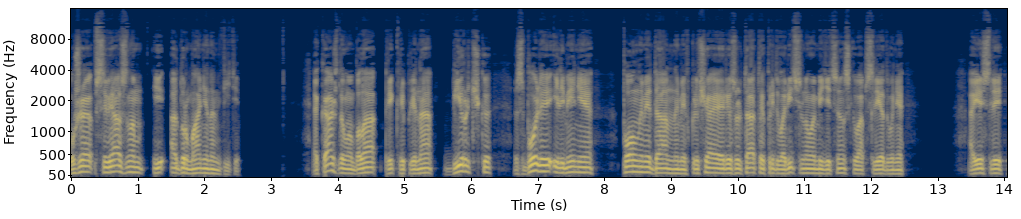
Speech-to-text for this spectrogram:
уже в связанном и одурманенном виде каждому была прикреплена бирочка с более или менее полными данными, включая результаты предварительного медицинского обследования. А если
